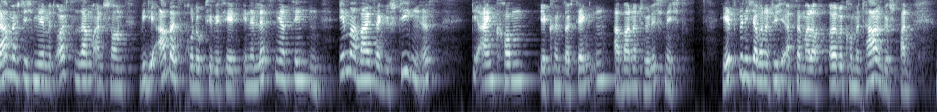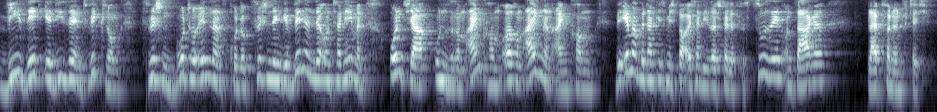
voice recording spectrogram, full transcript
Da möchte ich mir mit euch zusammen anschauen, wie die Arbeitsproduktivität in den letzten Jahrzehnten immer weiter gestiegen ist. Die Einkommen, ihr könnt es euch denken, aber natürlich nicht. Jetzt bin ich aber natürlich erst einmal auf eure Kommentare gespannt. Wie seht ihr diese Entwicklung zwischen Bruttoinlandsprodukt, zwischen den Gewinnen der Unternehmen und ja unserem Einkommen, eurem eigenen Einkommen? Wie immer bedanke ich mich bei euch an dieser Stelle fürs Zusehen und sage, bleibt vernünftig.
